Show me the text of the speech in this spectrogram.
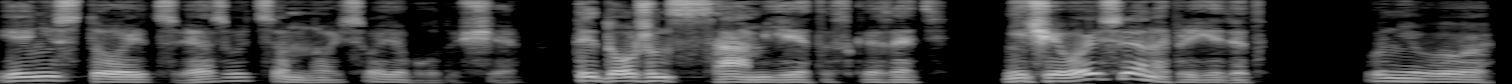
Ей не стоит связывать со мной свое будущее. Ты должен сам ей это сказать. Ничего, если она приедет. У него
